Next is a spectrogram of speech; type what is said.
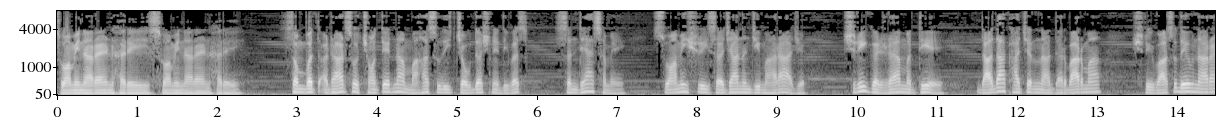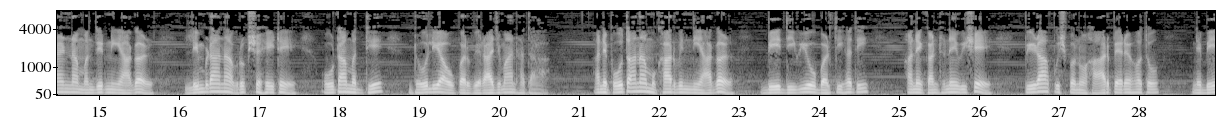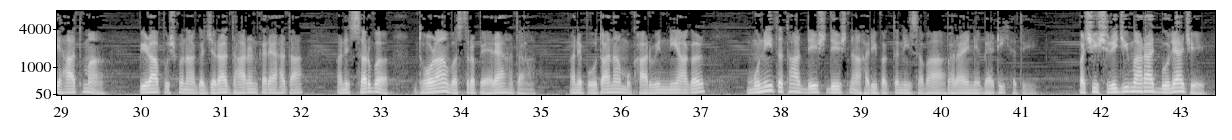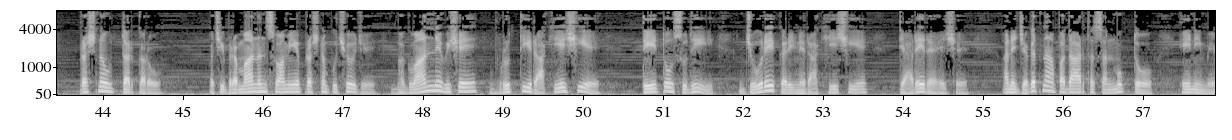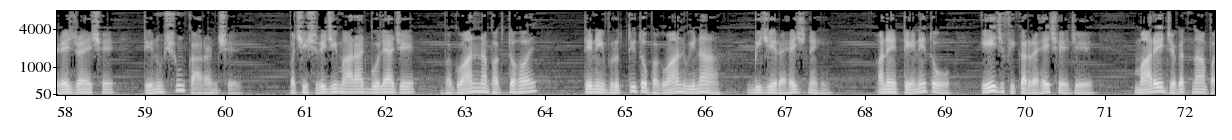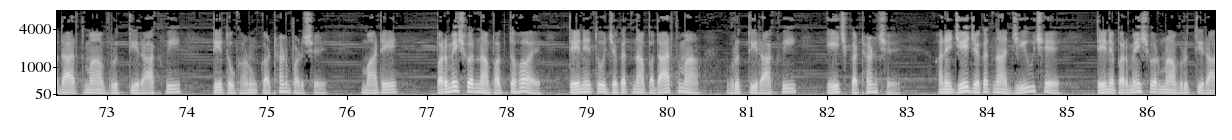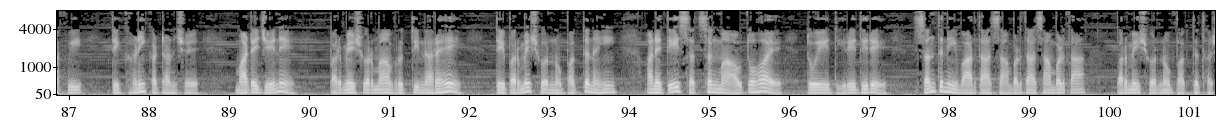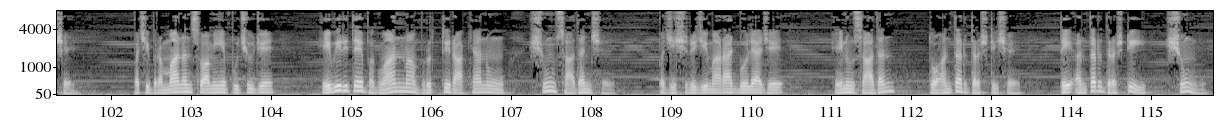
સ્વામિનારાયણ હરે સ્વામિનારાયણ હરે. સંવત અઢારસો છોતેરના મહાસુદી ચૌદશને દિવસ, સંધ્યા સમયે, સ્વામી શ્રી સહજાનંદજી મહારાજ શ્રી ગઢડા મધ્યે, દાદા ખાચરના દરબારમાં, શ્રી વાસુદેવ નારાયણના મંદિરની આગળ, લીમડાના વૃક્ષ હેઠે, ઓટા મધ્યે, ઢોલિયા ઉપર વિરાજમાન હતા અને પોતાના મુખારવિંદની આગળ બે દીવીઓ બળતી હતી અને કંઠને વિશે પીળા પુષ્પનો હાર પહેર્યો હતો ને બે હાથમાં પીળા પુષ્પના ગજરા ધારણ કર્યા હતા અને સર્વ ધોળા વસ્ત્ર પહેર્યા હતા અને પોતાના મુખારવિંદની આગળ મુનિ તથા દેશ દેશના હરિભક્તની સભા ભરાઈને બેઠી હતી. પછી શ્રીજી મહારાજ બોલ્યા છે, પ્રશ્ન ઉત્તર કરો. પછી બ્રહ્માનંદ સ્વામીએ પ્રશ્ન પૂછ્યો છે, ભગવાનને વિશે વૃત્તિ રાખીએ છીએ? તે તો સુધી જોરે કરીને રાખીએ છીએ, ત્યારે રહે છે. અને જગતના પદાર્થ સન્મુક્તો એની મેળે જ રહે છે. તેનું શું કારણ છે? પછી શ્રીજી મહારાજ બોલ્યા જે ભગવાનના ભક્ત હોય, તેની વૃત્તિ તો ભગવાન વિના બીજે રહે જ નહીં. અને તેને તો એ જ ફિકર રહે છે જે મારે જગતના પદાર્થમાં વૃત્તિ રાખવી તે તો ઘણું કઠણ પડશે. માટે પરમેશ્વરના ભક્ત હોય, તેને તો જગતના પદાર્થમાં વૃત્તિ રાખવી એ જ કઠણ છે. અને જે જગતના જીવ છે, તેને પરમેશ્વરમાં વૃત્તિ રાખવી તે ઘણી કઠણ છે. માટે જેને પરમેશ્વરમાં વૃત્તિ ન રહે, તે પરમેશ્વરનો ભક્ત નહીં અને તે સત્સંગમાં આવતો હોય, તો એ ધીરે ધીરે સંતની વાર્તા સાંભળતા સાંભળતા પરમેશ્વરનો ભક્ત થશે. પછી બ્રહ્માનંદ સ્વામીએ પૂછ્યું છે એવી રીતે ભગવાનમાં વૃત્તિ રાખ્યાનું શું સાધન છે? પછી શ્રીજી મહારાજ બોલ્યા છે એનું સાધન તો અંતરદ્રષ્ટિ છે. તે અંતરદ્રષ્ટિ શું?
